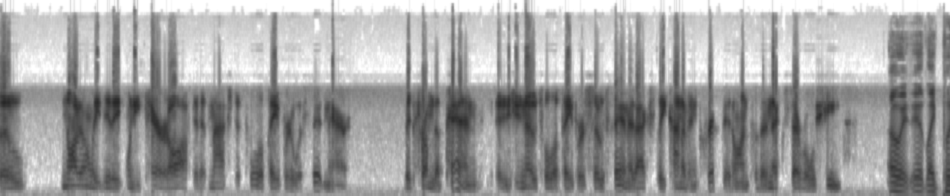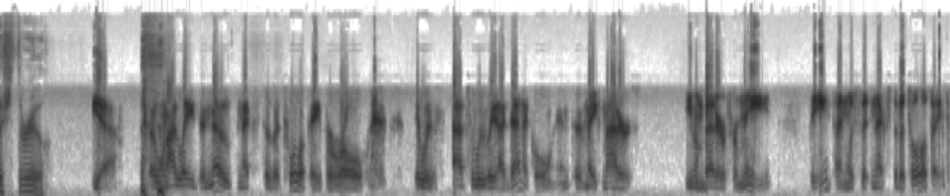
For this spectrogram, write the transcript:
So not only did it, when he tear it off, did it match the toilet paper that was sitting there, but from the pen, as you know, toilet paper is so thin, it actually kind of encrypted onto the next several sheets. Oh, it, it like pushed through. Yeah. So when I laid the note next to the toilet paper roll, it was absolutely identical. And to make matters even better for me, the ink pen was sitting next to the toilet paper.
